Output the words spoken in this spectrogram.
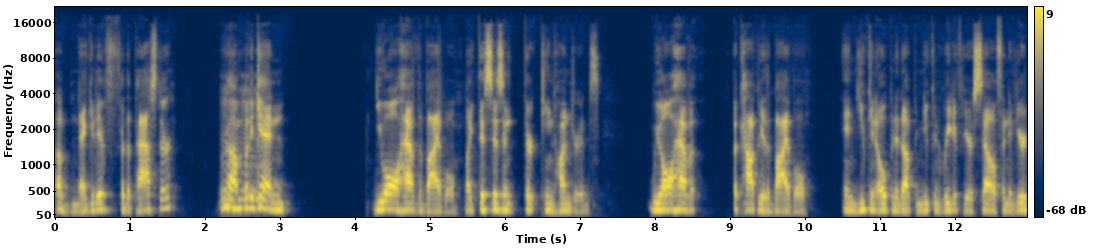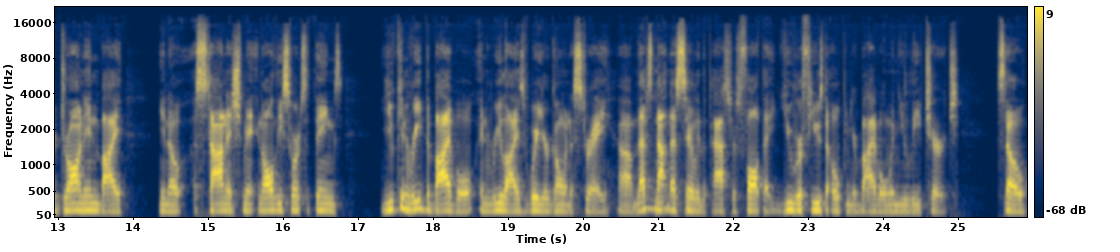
a negative for the pastor. Um, but Mhm. again, you all have the Bible. Like this isn't 1300s. We all have a, copy of the Bible, and you can open it up and you can read it for yourself. And if you're drawn in by, you know, astonishment and all these sorts of things, you can read the Bible and realize where you're going astray. Um, that's not necessarily the pastor's fault that you refuse to open your Bible when you leave church. So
